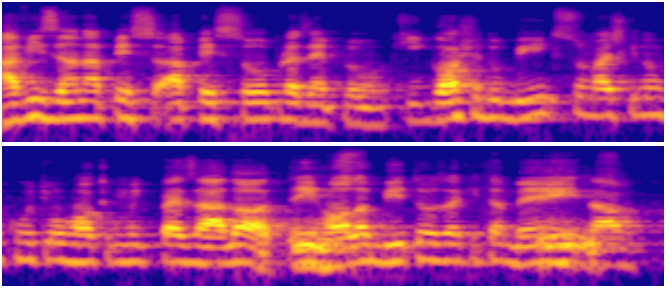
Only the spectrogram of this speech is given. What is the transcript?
avisando a pessoa, a pessoa, por exemplo, que gosta do Beatles, mas que não curte um rock muito pesado. Ó, tem Isso. rola Beatles aqui também e Isso. tal.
